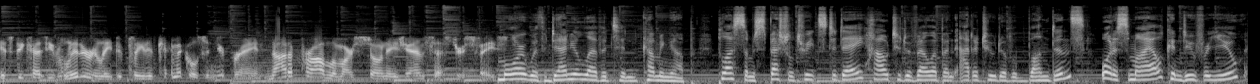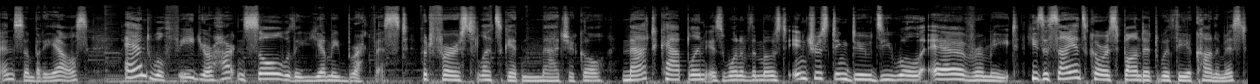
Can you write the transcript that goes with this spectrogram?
it's because you've literally depleted chemicals in your brain. Not a problem our Stone Age ancestors faced. More with Daniel Levitin coming up. Plus, some special treats today how to develop an attitude of abundance, what a smile can do for you and somebody else, and we'll feed your heart and soul with a yummy breakfast. But first, let's get magical. Matt Kaplan is one of the most interesting dudes you will ever meet. He's a science correspondent with The Economist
